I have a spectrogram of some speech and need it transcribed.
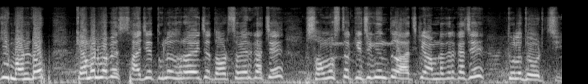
কি মণ্ডপ, কেমনভাবে সাজিয়ে তুলে ধরা হয়েছে দর্শকের কাছে, সমস্ত কিছু কিন্তু আজকে আপনাদের কাছে তুলে ধরছি।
